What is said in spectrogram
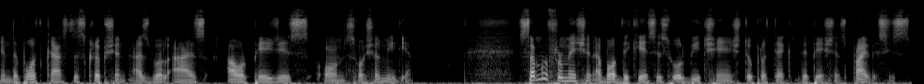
in the podcast description as well as our pages on social media. Some information about the cases will be changed to protect the patient's privacies.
